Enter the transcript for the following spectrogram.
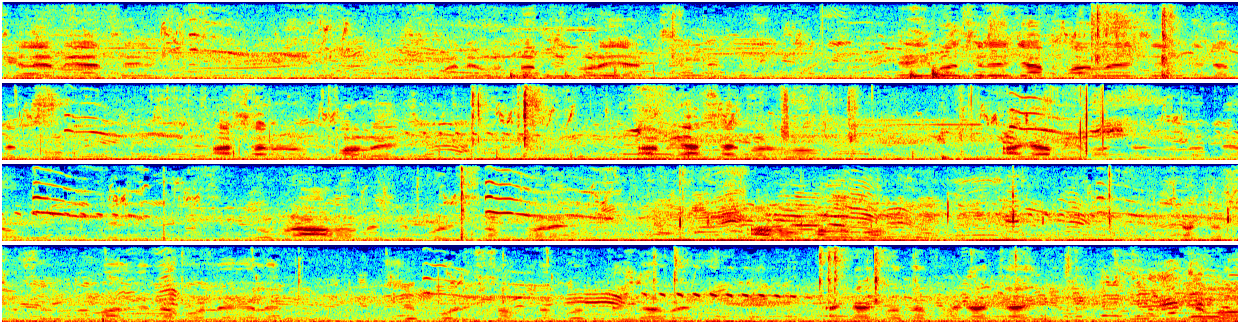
ছেলেমেয়ে আছে মানে উন্নতি করে যাচ্ছে। এই বছরে যা ফল হয়েছে, এটা তো খুব আশানুরূপ ফল হয়েছে। আমি আশা করব, আগামী বছরগুলোতেও তোমরা আরও বেশি পরিশ্রম করে আরও ভালো ফল একটা সুশীল কুমার যেটা বলে গেলেন যে, পরিশ্রম তো করতেই হবে, একাগ্রতা থাকা চাই। এবং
